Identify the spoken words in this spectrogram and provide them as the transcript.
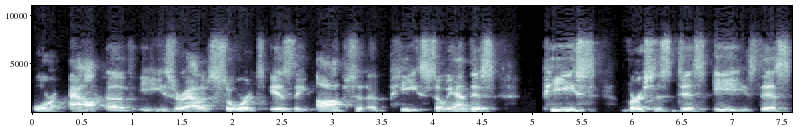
or out of ease or out of sorts is the opposite of peace. So we have this peace versus dis ease, this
